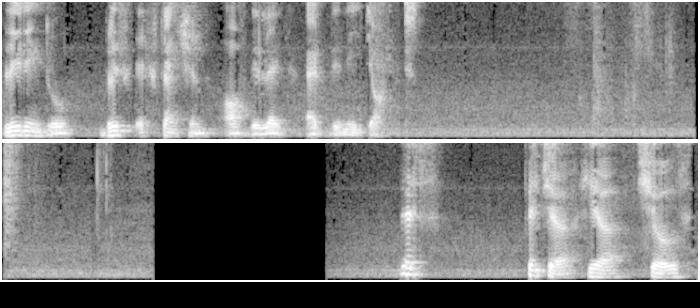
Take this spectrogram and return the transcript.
leading to brisk extension of the leg at the knee joint. This picture here shows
